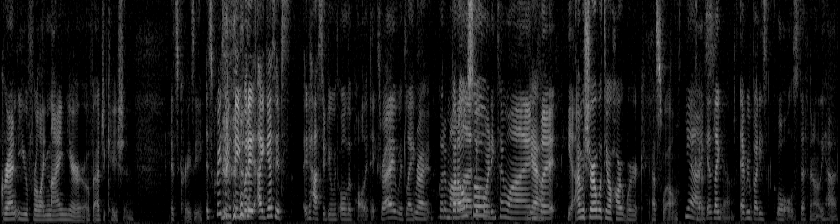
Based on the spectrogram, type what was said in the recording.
grant you for like nine year of education. It's crazy. it's crazy to think, but it, I guess it's it has to do with all the politics, right? With like Right. Guatemala also- supporting Taiwan, Yeah. but yeah, I'm sure with your hard work as well. yeah, I guess like yeah. everybody's goals definitely has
